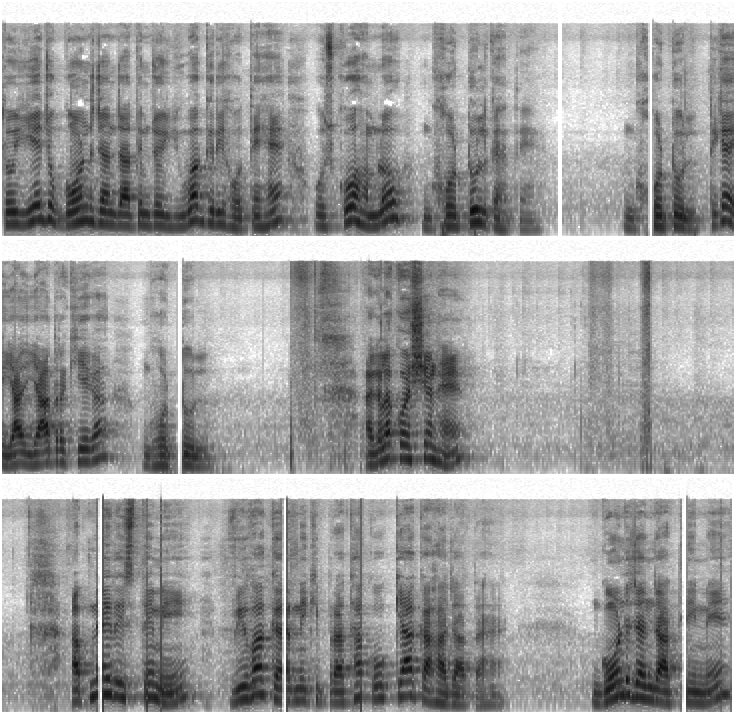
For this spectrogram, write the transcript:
तो ये जो गोंड जनजाति में जो युवा गृह होते हैं उसको हम लोग घोटुल कहते हैं। घोटुल ठीक है? या, याद रखिएगा घोटुल। अगला क्वेश्चन है अपने रिश्ते में विवाह करने की प्रथा को क्या कहा जाता है? गोंड जनजाति में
